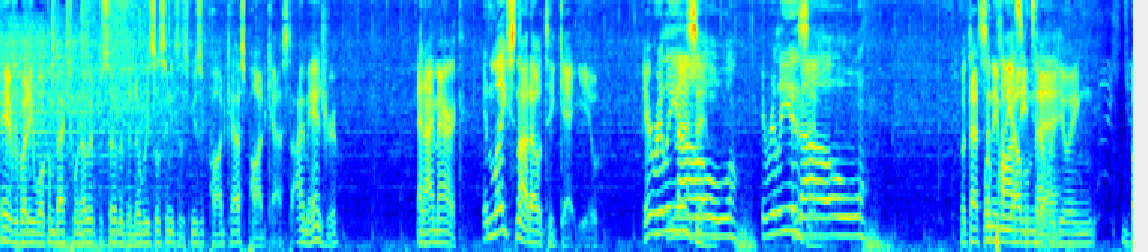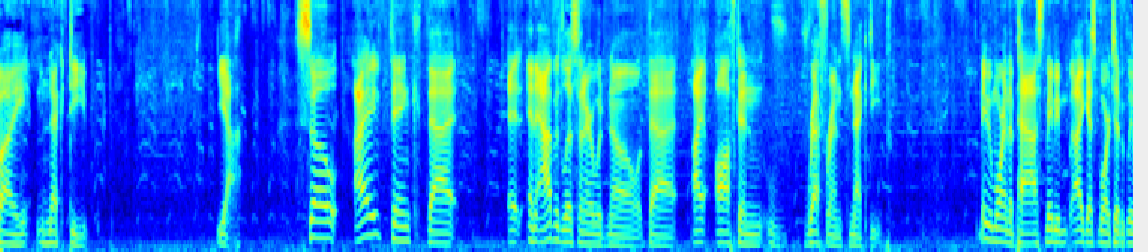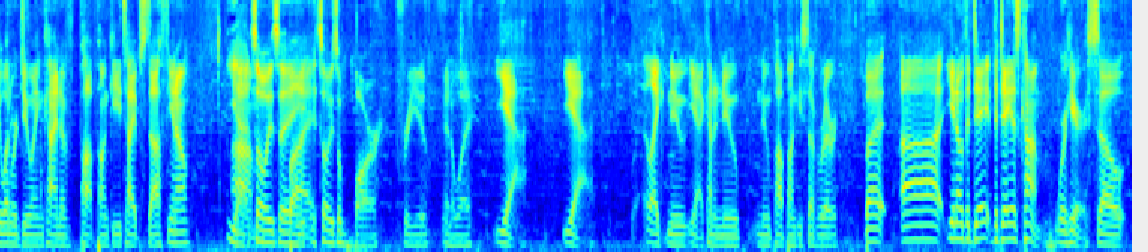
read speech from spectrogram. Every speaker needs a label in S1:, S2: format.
S1: Hey, everybody, welcome back to another episode of the Nobody's Listening to This Music Podcast podcast. I'm Andrew,
S2: And I'm Eric.
S1: and life's not out to get you. It really
S2: no,
S1: isn't. It really isn't.
S2: no.
S1: But that's the
S2: We're
S1: name of the album that we're
S2: today.
S1: doing by Neck Deep.
S2: Yeah. So I think that a- an avid listener would know that I often reference Neck Deep. Maybe more in the past. Maybe I guess more typically when we're doing kind of pop punky type stuff. You know.
S1: Yeah,
S2: Um,
S1: it's always a
S2: but-
S1: it's always a bar for you in a way.
S2: Yeah, yeah, like new, yeah, kind of new, new pop punky stuff or whatever. But uh, you know, the day the day has come. We're here, so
